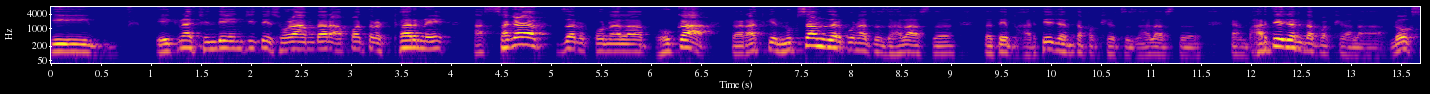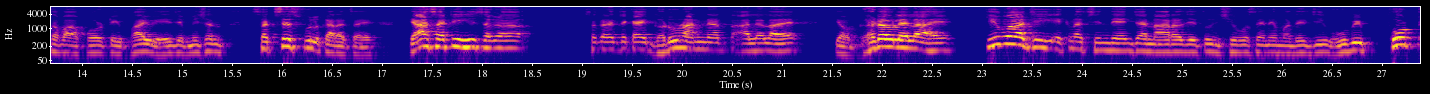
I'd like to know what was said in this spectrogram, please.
की एकनाथ शिंदे यांची ते सोळा आमदार अपात्र ठरणे हा सगळ्यात जर कोणाला धोका किंवा राजकीय नुकसान जर कोणाचं झालं असतं तर ते भारतीय जनता पक्षाचं झालं असतं. कारण भारतीय जनता पक्षाला लोकसभा फोर्टी फाईव्ह हे जे मिशन सक्सेसफुल करायचं आहे त्यासाठी ही सगळं सगळ्याचे काही घडून आणण्यात आलेलं आहे किंवा घडवलेलं आहे. किंवा जी एकनाथ शिंदे यांच्या नाराजीतून शिवसेनेमध्ये जी उभी फूट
